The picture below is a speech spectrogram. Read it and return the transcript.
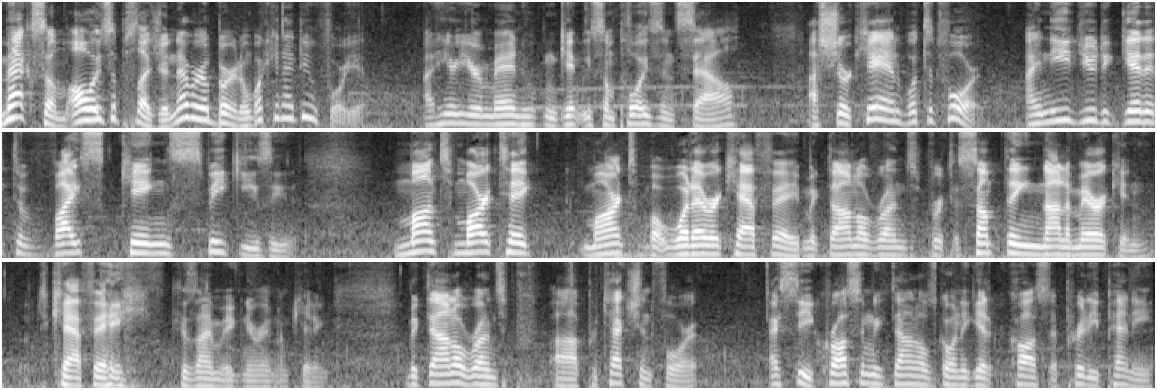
Maxim, always a pleasure, never a burden. What can I do for you? I hear you're a man who can get me some poison, Sal. I sure can. What's it for? I need you to get it to Vice King's Speakeasy. Montmartre, Mont, but whatever cafe. McDonald runs something not American cafe because I'm ignorant. I'm kidding. McDonald runs uh, protection for it. I see. Crossing McDonald's going to get cost a pretty penny.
